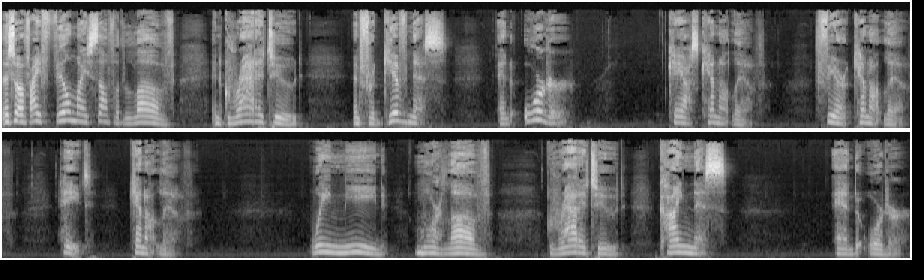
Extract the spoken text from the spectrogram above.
And so if I fill myself with love and gratitude and forgiveness and order, chaos cannot live. Fear cannot live. Hate cannot live. We need more love, gratitude, kindness, and order.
